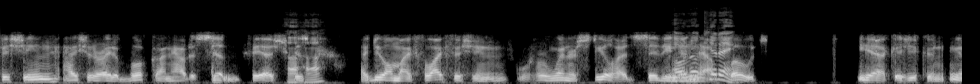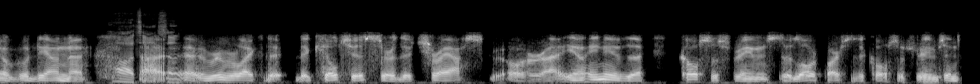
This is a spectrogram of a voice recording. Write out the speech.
fishing. I should write a book on how to sit and fish because Uh-huh. I do all my fly fishing for winter steelhead sitting Oh, in no that kidding. boat. Yeah, because you can, you know, go down the Oh, uh, awesome. a river like the the Kilchis or the Trask or uh, you know any of the coastal streams, the lower parts of the coastal streams, and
